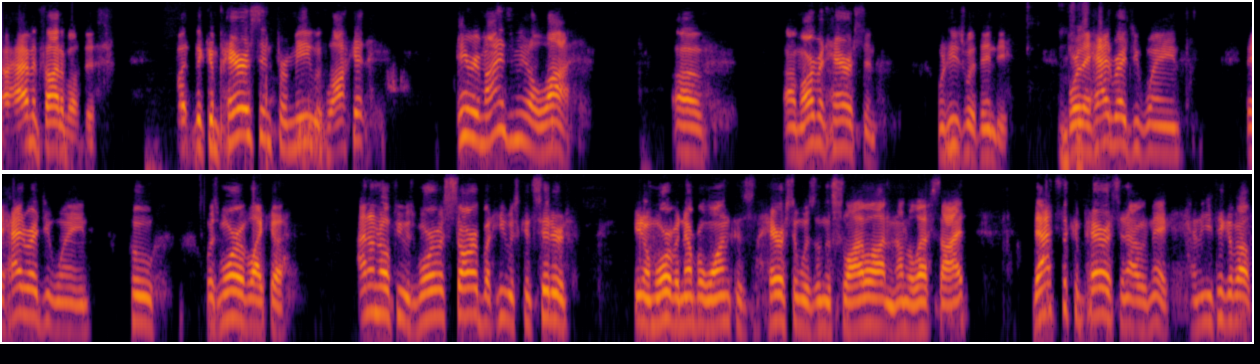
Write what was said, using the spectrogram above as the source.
I haven't thought about this. But the comparison for me with Lockett, he reminds me a lot of uh, Marvin Harrison when he's with Indy, where they had Reggie Wayne. They had Reggie Wayne, who was more of like a, I don't know if he was more of a star, but he was considered, you know, more of a number one because Harrison was in the slot a lot and on the left side. That's the comparison I would make. And then you think about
